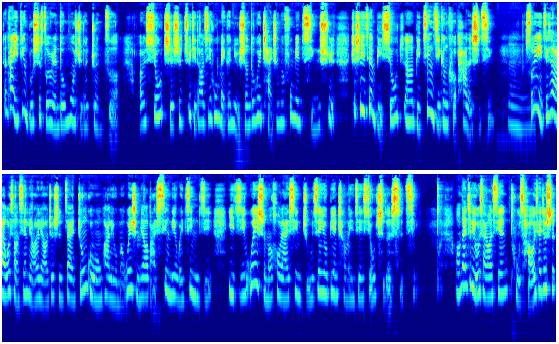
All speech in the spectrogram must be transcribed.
但它一定不是所有人都默许的准则。而羞耻是具体到几乎每个女生都会产生的负面情绪，这是一件比羞呃比禁忌更可怕的事情。嗯，所以接下来我想先聊一聊，就是在中国文化里，我们为什么要把性列为禁忌，以及为什么后来性逐渐又变成了一件羞耻的事情。哦，那这里我想要先吐槽一下，就是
